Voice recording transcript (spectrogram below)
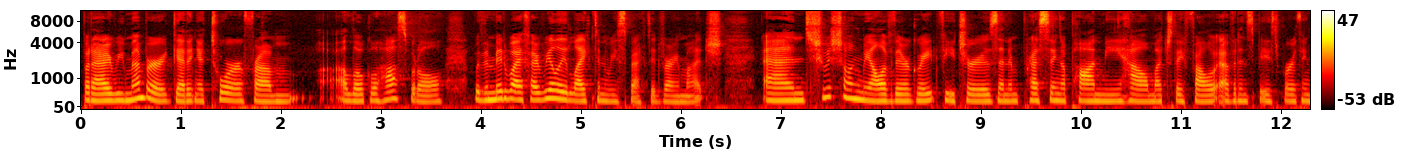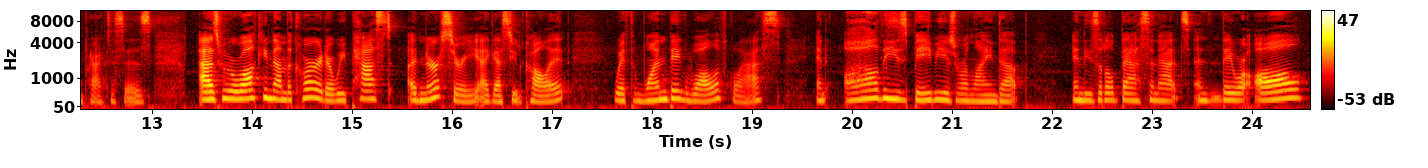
But I remember getting a tour from a local hospital with a midwife I really liked and respected very much. And she was showing me all of their great features and impressing upon me how much they follow evidence based birthing practices. As we were walking down the corridor, we passed a nursery, I guess you'd call it, with one big wall of glass, and all these babies were lined up in these little bassinets, and they were all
